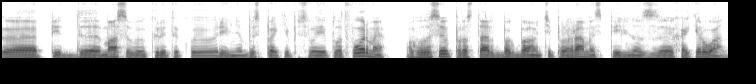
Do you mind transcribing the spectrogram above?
е, під масовою критикою рівня безпеки своєї платформи оголосив про старт bug bounty програми спільно з HackerOne.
